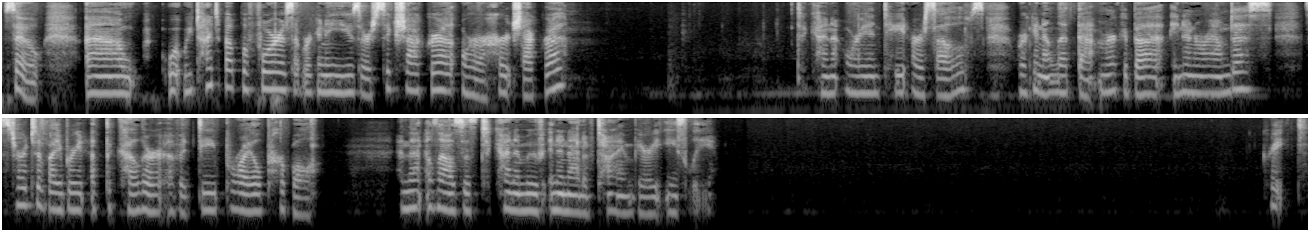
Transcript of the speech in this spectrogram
So, uh, what we talked about before is that we're going to use our sixth chakra or our heart chakra to kind of orientate ourselves. We're going to let that Merkaba in and around us start to vibrate at the color of a deep royal purple. And that allows us to kind of move in and out of time very easily. Great.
